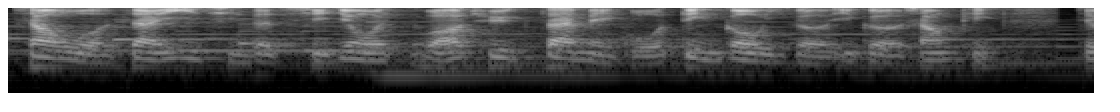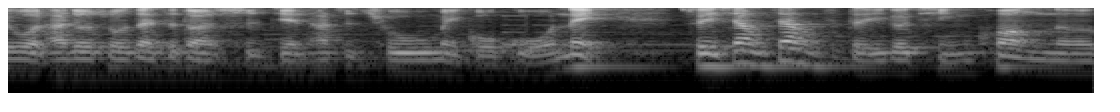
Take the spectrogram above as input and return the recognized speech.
像我在疫情的期间，我我要去在美国订购一个一个商品，结果他就说在这段时间他只出美国国内，所以像这样子的一个情况呢。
